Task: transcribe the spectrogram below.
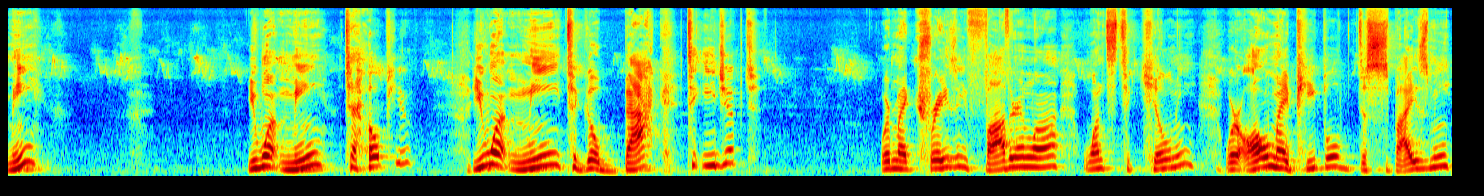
Me? You want me to help you? You want me to go back to Egypt? Where my crazy father in law wants to kill me? Where all my people despise me?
